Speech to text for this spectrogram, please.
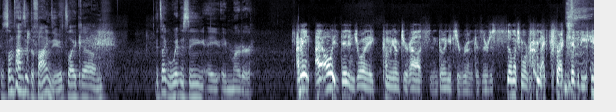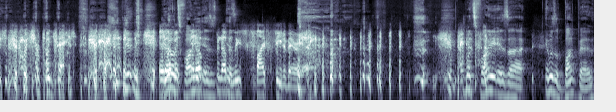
Well, sometimes it defines you. It's like um, it's like witnessing a, a murder. I mean, I always did enjoy coming over to your house and going into your room because there's just so much more room for activities with your bunk bed. You- you know opened, what's funny it is- opened up is- at least five feet of area. What's funny is uh, it was a bunk bed,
